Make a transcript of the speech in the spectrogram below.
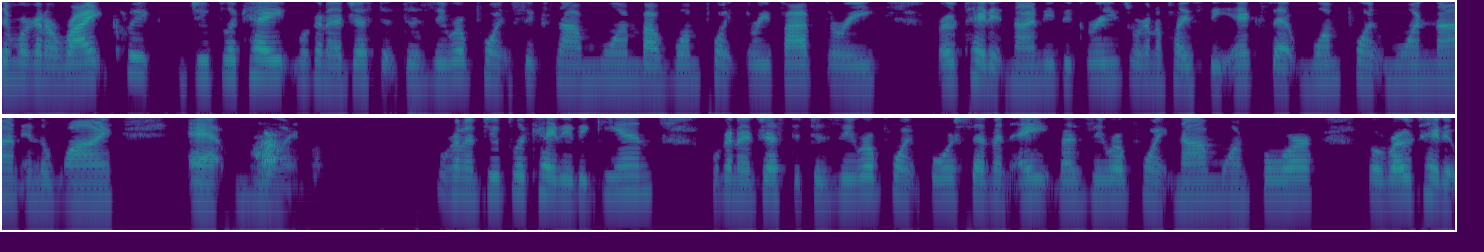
Then we're going to right click, duplicate. We're going to adjust it to 0.691 by 1.353. Rotate it 90 degrees. We're going to place the X at 1.19 and the Y at 1. We're going to duplicate it again. We're going to adjust it to 0.478 by 0.914. We'll rotate it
